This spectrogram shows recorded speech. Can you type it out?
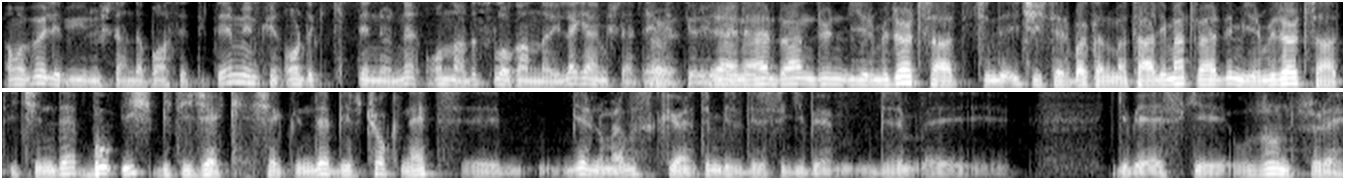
Ama böyle bir yürüyüşten de bahsettikleri mümkün. Oradaki kitlenin önüne onlar da sloganlarıyla gelmişler devlet Evet. görevlileri. Yani Erdoğan dün 24 saat içinde İçişleri Bakanıma talimat verdim. 24 saat içinde bu iş bitecek şeklinde bir çok net e, bir numaralı sıkı yönetim bildirisi gibi bizim e, gibi eski uzun süre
